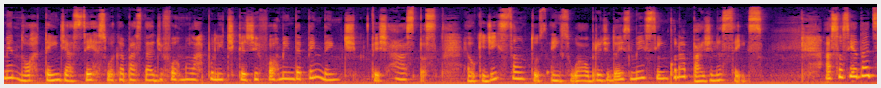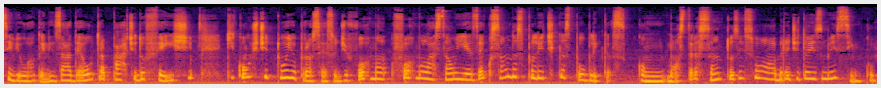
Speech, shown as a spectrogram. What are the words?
menor tende a ser sua capacidade de formular políticas de forma independente. Fecha aspas. É o que diz Santos em sua obra de 2005, na página 6. A sociedade civil organizada é outra parte do feixe que constitui o processo de forma, formulação e execução das políticas públicas, como mostra Santos em sua obra de 2005.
